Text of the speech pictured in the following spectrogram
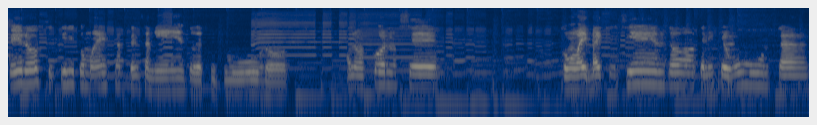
pero se tiene como esos pensamientos de futuro. A lo mejor, no sé, como vais, vais creciendo, tenéis preguntas,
